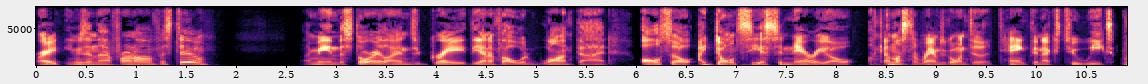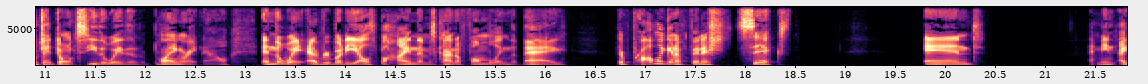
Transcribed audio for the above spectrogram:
Right? He was in that front office too. I mean, the storylines are great. The NFL would want that. Also, I don't see a scenario unless the Rams go into the tank the next two weeks, which I don't see the way that they're playing right now, and the way everybody else behind them is kind of fumbling the bag. They're probably going to finish sixth. And I mean, I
